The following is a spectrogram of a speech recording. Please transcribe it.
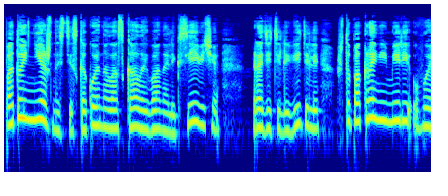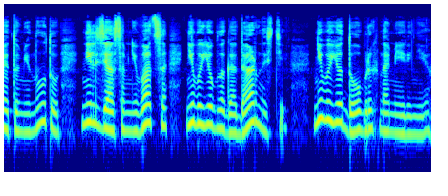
по той нежности, с какой она ласкала Ивана Алексеевича, родители видели, что, по крайней мере, в эту минуту нельзя сомневаться ни в ее благодарности, ни в ее добрых намерениях.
